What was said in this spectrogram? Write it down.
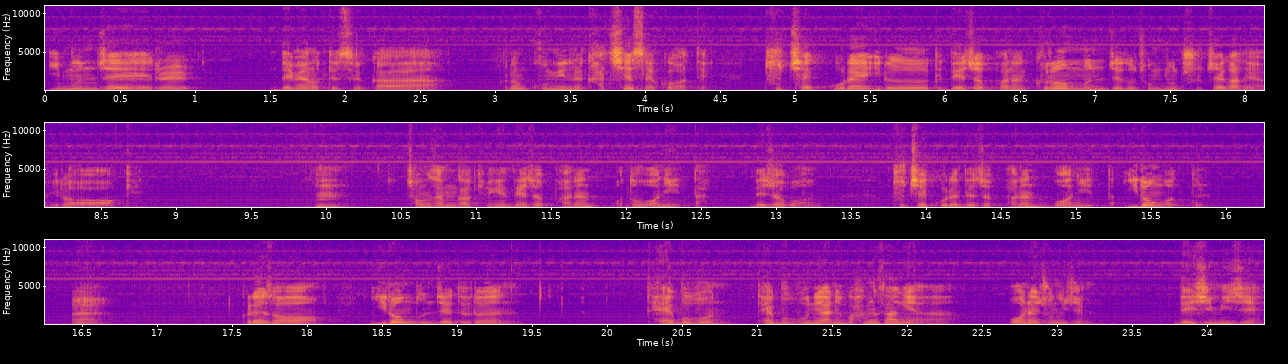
이 문제를 내면 어땠을까 그런 고민을 같이 했을 것 같아. 부채꼴에 이렇게 내접하는 그런 문제도 종종 출제가 돼요. 이렇게. 음, 정삼각형에 내접하는 어떤 원이 있다. 내접원. 부채꼴에 내접하는 원이 있다. 이런 것들. 예. 그래서 이런 문제들은 대부분, 대부분이 아니고 항상이야. 원의 중심, 내심이지.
